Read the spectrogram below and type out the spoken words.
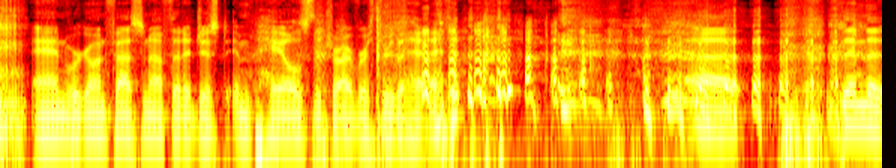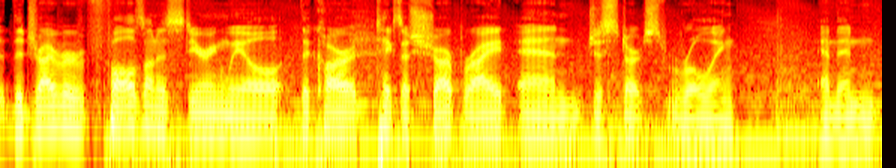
and we're going fast enough that it just impales the driver through the head. uh, then the, the driver falls on his steering wheel. The car takes a sharp right and just starts rolling. And then,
